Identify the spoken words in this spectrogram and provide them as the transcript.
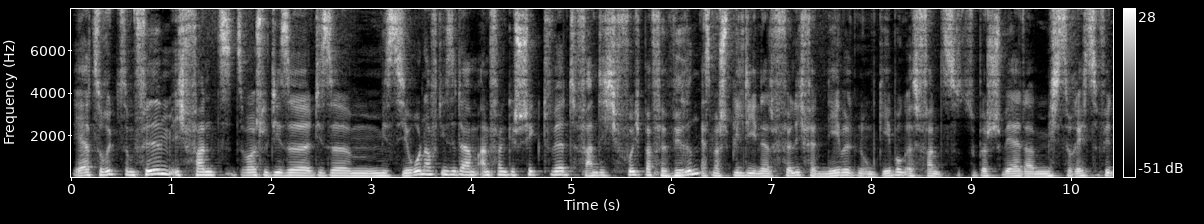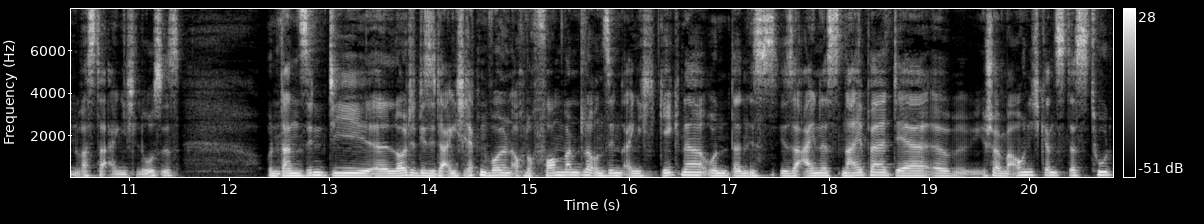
Ja, zurück zum Film. Ich fand zum Beispiel diese, diese Mission, auf die sie da am Anfang geschickt wird, fand ich furchtbar verwirrend. Erstmal spielt die in einer völlig vernebelten Umgebung. Ich fand es super schwer, da mich zurechtzufinden, was da eigentlich los ist. Und dann sind die äh, Leute, die sie da eigentlich retten wollen, auch noch Formwandler und sind eigentlich Gegner. Und dann ist dieser eine Sniper, der äh, scheinbar auch nicht ganz das tut,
